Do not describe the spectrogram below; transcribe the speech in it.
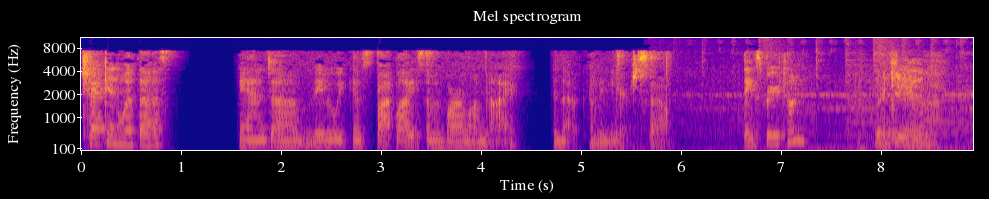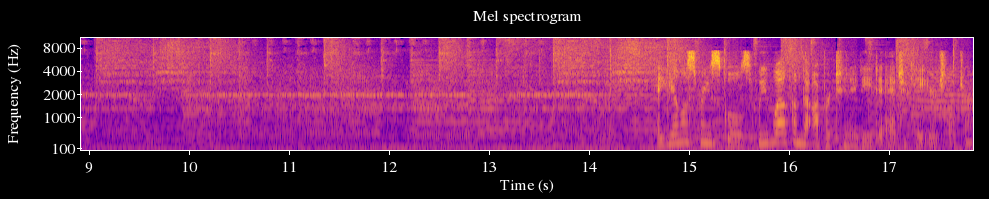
check in with us, and um, maybe we can spotlight some of our alumni in the upcoming years. So thanks for your time. Thank, you. At Yellow Spring Schools, we welcome the opportunity to educate your children.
